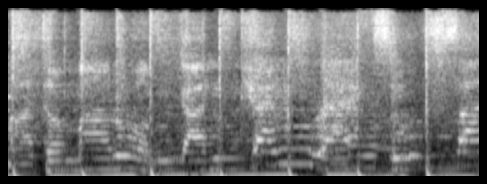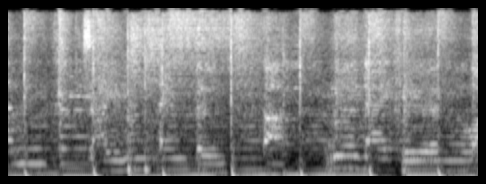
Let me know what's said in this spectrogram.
มาเธอมาร่วมกันแข็งแรงสุขสันต์ใจมันเต้นตื่นตักเมื่อได้เคลื่อนไหว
